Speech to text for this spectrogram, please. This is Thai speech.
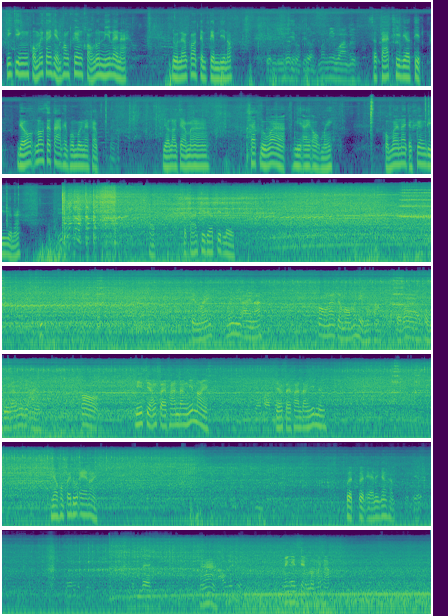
จริงๆ ผมไม่เคยเห็นห้องเครื่องของรุ่นนี้เลยนะ ดูแล้วก็เต็มๆดีเนาะ เต็มดีเลยเครื่องมันมีวางเลย สตาร์ททีเดียวติด เดี๋ยวลองสตาร์ทให้ผมเบิ่งนะครับได้ครับ เดี๋ยวเราจะมาชักดูว่ามีไอออกไหม ผมว่าน่าจะเครื่องดีอยู่นะ ครับสตาร์ททีเดียวติดเลยปึ๊บเห็นไหมไม่มีไอนะ กล้องน่าจะมองไม่เห็นนะครับ แต่ว่าผมดูแล้วไม่มีไอ ก็มีเสียงสายพานดังนิดหน่อย เสียงสายพานดังนิดนึง เดี๋ยวผมไปดูแอร์หน่อย ปิดเปิดแอร์เลยยังครับลมแรงอ่าเอาเลยเถอะได้ยินเสียงลมไหมครับ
